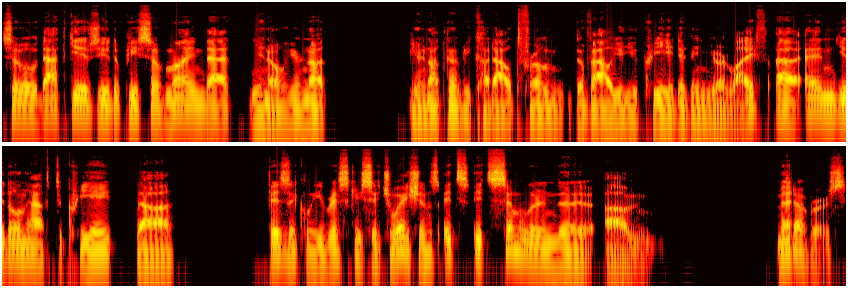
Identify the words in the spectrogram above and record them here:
So that gives you the peace of mind that, you know, you're not you're not going to be cut out from the value you created in your life. Uh, and you don't have to create the physically risky situations. It's, it's similar in the um, metaverse.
